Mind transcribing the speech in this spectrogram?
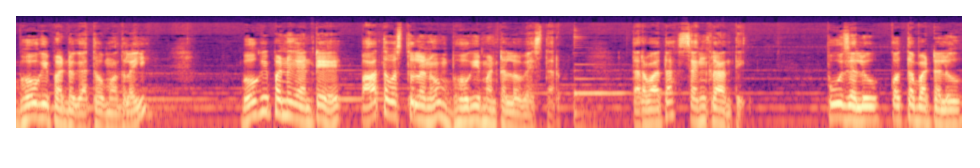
భోగి పండుగతో మొదలై భోగి పండుగ అంటే పాత వస్తువులను భోగి మంటల్లో వేస్తారు. తర్వాత సంక్రాంతి. పూజలు కొత్త బట్టలు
